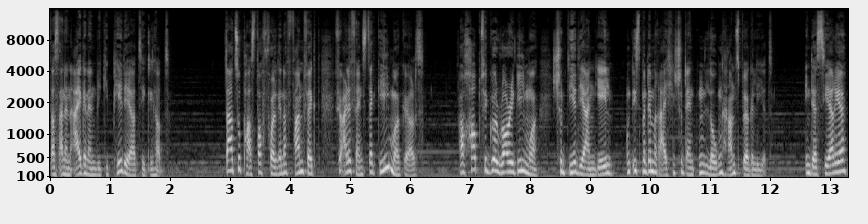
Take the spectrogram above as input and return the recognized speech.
das einen eigenen Wikipedia-Artikel hat? Dazu passt auch folgender Fun Fact für alle Fans der Gilmore Girls. Auch Hauptfigur Rory Gilmore studiert ja an Yale und ist mit dem reichen Studenten Logan Hansberger liiert. In der Serie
